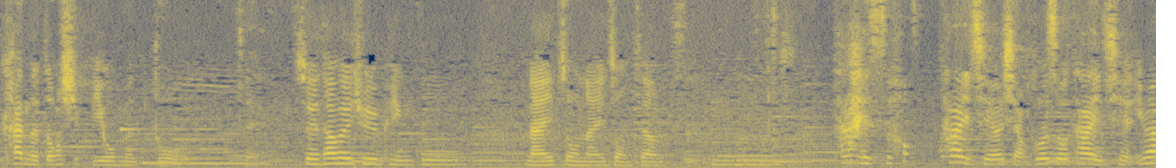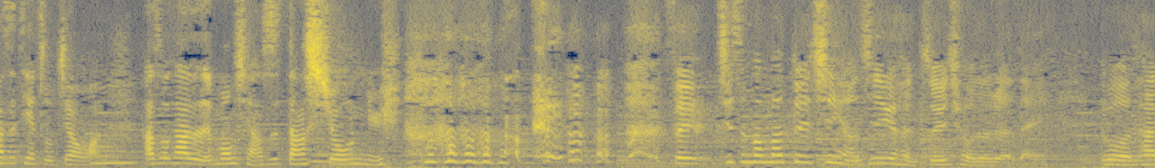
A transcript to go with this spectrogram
看的东西比我们多，嗯、对，所以他会去评估。哪一种哪一种这样子？嗯，他还说他以前有想过说他以前，因为他是天主教嘛，嗯、他说他的梦想是当修女。所以其实妈妈对信仰是一个很追求的人嘞。如果他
